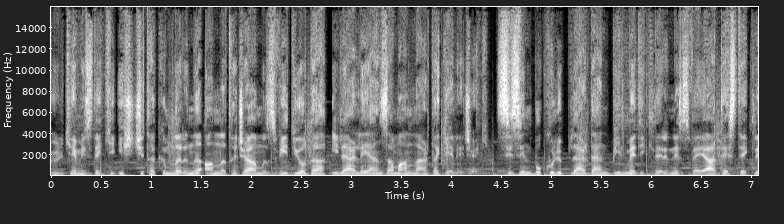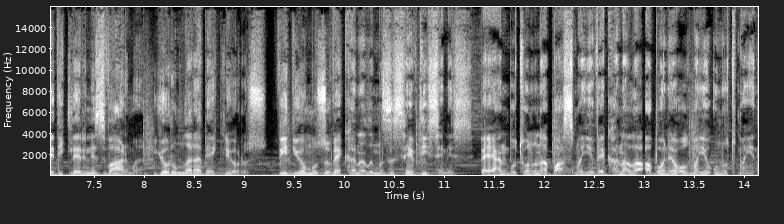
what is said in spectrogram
Ülkemizdeki işçi takımlarını anlatacağımız videoda ilerleyen zamanlarda gelecek. Sizin bu kulüplerden bilmedikleriniz veya destekledikleriniz var mı? Yorumlara bekliyoruz. Videomuzu ve kanalımızı sevdiyseniz beğen butonuna basmayı ve kanala abone olmayı unutmayın.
